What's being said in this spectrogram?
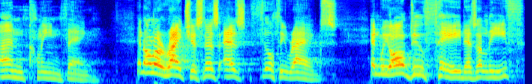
unclean thing, and all our righteousness as filthy rags. And we all do fade as a leaf,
